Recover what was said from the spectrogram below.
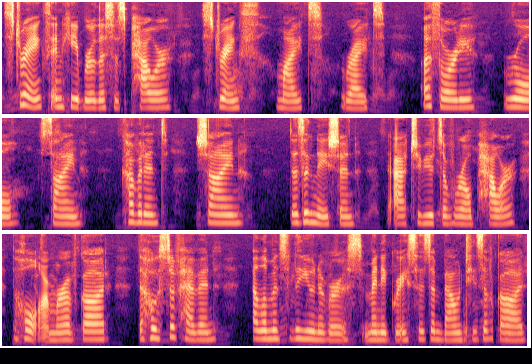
Strength in Hebrew, this is power, strength, might, right, authority, rule, sign, covenant, shine, designation, the attributes of royal power, the whole armor of God, the host of heaven, elements of the universe, many graces and bounties of God,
